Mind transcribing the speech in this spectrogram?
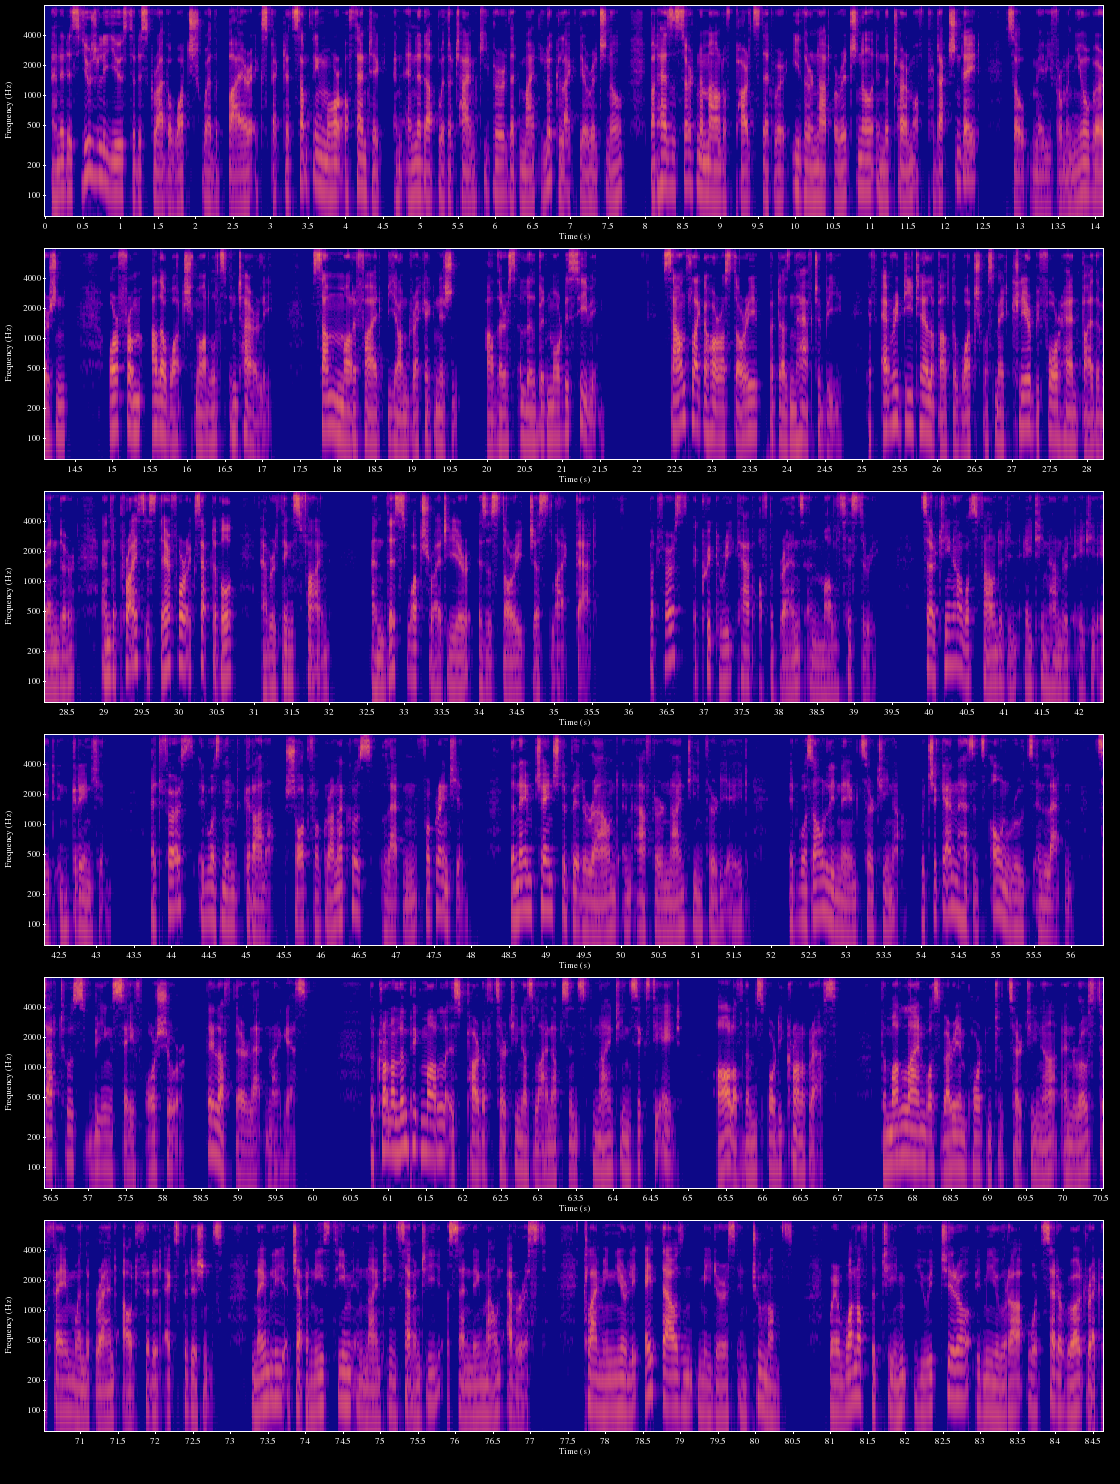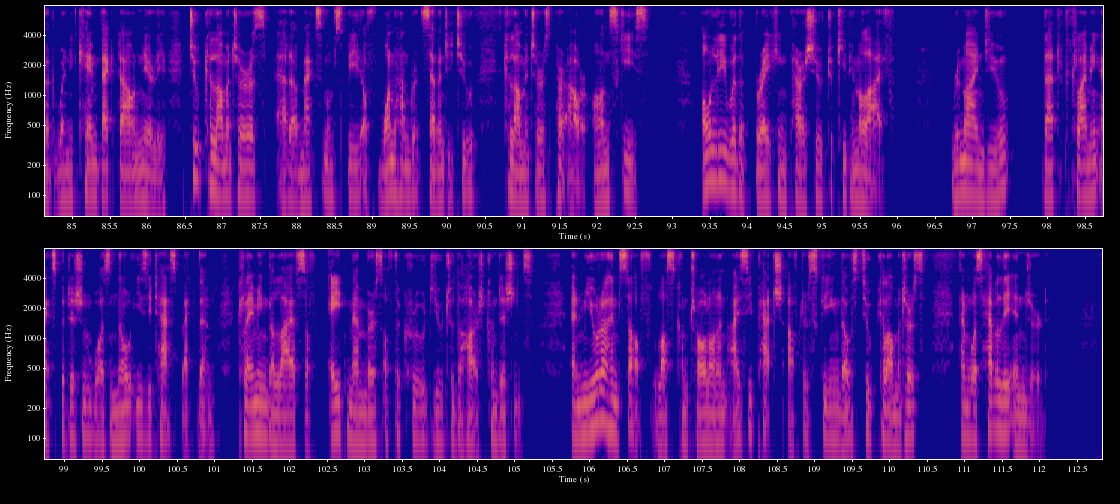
and it is usually used to describe a watch where the buyer expected something more authentic and ended up with a timekeeper that might look like the original, but has a certain amount of parts that were either not original in the term of production date, so maybe from a newer version, or from other watch models entirely, some modified beyond recognition, others a little bit more deceiving. Sounds like a horror story, but doesn't have to be if every detail about the watch was made clear beforehand by the vendor and the price is therefore acceptable, everything's fine. And this watch right here is a story just like that. But first, a quick recap of the brand's and model's history. Certina was founded in 1888 in Grenchen. At first, it was named Grana, short for Granacus, Latin for Grenchen. The name changed a bit around, and after 1938, it was only named Certina which again has its own roots in Latin, certus being safe or sure. They loved their Latin, I guess. The Chronolympic model is part of Certina's lineup since 1968, all of them sporty chronographs. The model line was very important to Certina and rose to fame when the brand outfitted expeditions, namely a Japanese team in 1970 ascending Mount Everest, climbing nearly 8,000 meters in two months where one of the team, Yuichiro Miura, would set a world record when he came back down nearly 2 kilometers at a maximum speed of 172 kilometers per hour on skis, only with a braking parachute to keep him alive. Remind you, that climbing expedition was no easy task back then, claiming the lives of eight members of the crew due to the harsh conditions and Miura himself lost control on an icy patch after skiing those two kilometers and was heavily injured.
